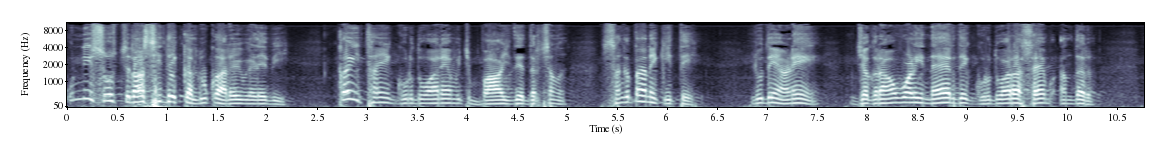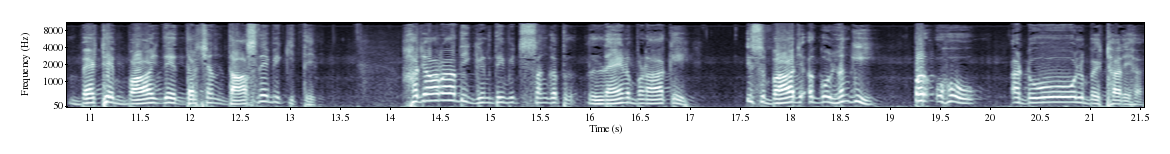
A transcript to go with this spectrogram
1984 ਦੇ ਘੱਲੂਘਾਰੇ ਵੇਲੇ ਵੀ ਕਈ ਥਾਈਂ ਗੁਰਦੁਆਰਿਆਂ ਵਿੱਚ ਬਾਜ ਦੇ ਦਰਸ਼ਨ ਸੰਗਤਾਂ ਨੇ ਕੀਤੇ। ਲੁਧਿਆਣੇ, ਜਗਰਾਉਂ ਵਾਲੀ ਨਹਿਰ ਦੇ ਗੁਰਦੁਆਰਾ ਸਾਹਿਬ ਅੰਦਰ ਬੈਠੇ ਬਾਜ ਦੇ ਦਰਸ਼ਨ ਦਾਸ ਨੇ ਵੀ ਕੀਤੇ। ਹਜ਼ਾਰਾਂ ਦੀ ਗਿਣਤੀ ਵਿੱਚ ਸੰਗਤ ਲਾਈਨ ਬਣਾ ਕੇ ਇਸ ਬਾਜ ਅੱਗੋਂ ਲੰਘੀ, ਪਰ ਉਹ ਅਡੋਲ ਬੈਠਾ ਰਿਹਾ।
